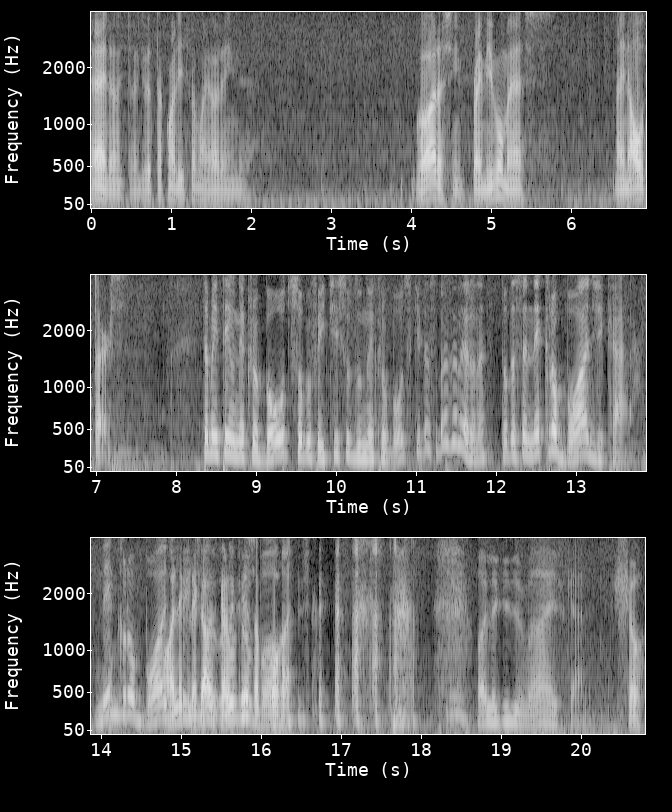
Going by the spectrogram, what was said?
É, não, então devia estar tá com a lista maior ainda. Agora sim, Primeval Mass. Nine Altars. Também tem o Necrobold, sob o feitiço do Necrobold, aqui deve ser brasileiro, né? Então deve ser Necrobode, cara. Necrobode, Olha que legal, eu quero ver essa porra. Olha que demais, cara. Show.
